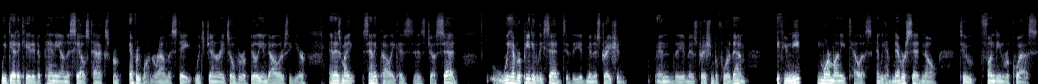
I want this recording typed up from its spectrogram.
we dedicated a penny on the sales tax from everyone around the state, which generates over a billion dollars a year. And as my Senate colleague has, has just said, we have repeatedly said to the administration and the administration before them if you need more money, tell us. And we have never said no to funding requests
